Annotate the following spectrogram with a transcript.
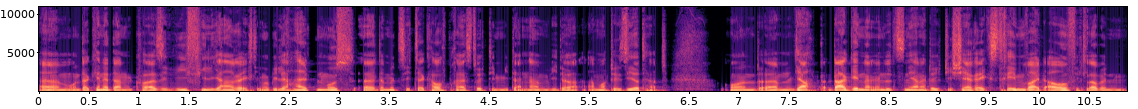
ähm, und erkenne dann quasi, wie viele Jahre ich die Immobilie halten muss, äh, damit sich der Kaufpreis durch die Mieteinnahmen wieder amortisiert hat. Und ähm, ja, da gehen dann in den letzten Jahren natürlich die Schere extrem weit auf. Ich glaube, in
